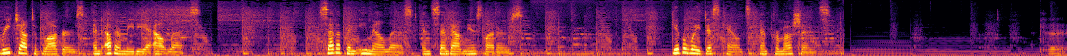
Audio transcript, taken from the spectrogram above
Reach out to bloggers and other media outlets. Set up an email list and send out newsletters. Giveaway discounts and promotions. Okay.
